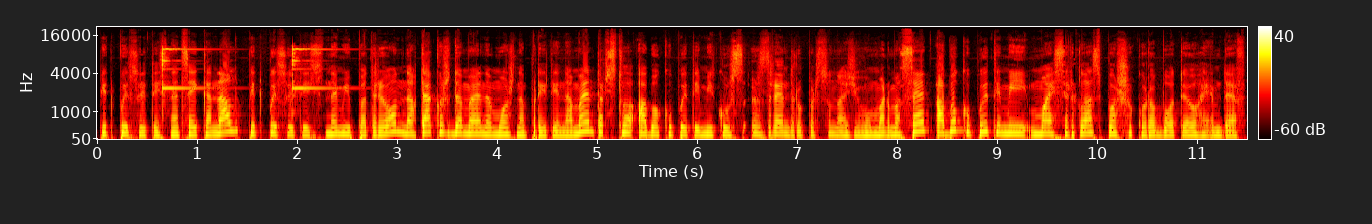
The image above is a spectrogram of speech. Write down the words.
Підписуйтесь на цей канал, підписуйтесь на мій Patreon. Також до мене можна прийти на менторство, або купити мій курс з рендеру персонажів у Marmoset, або купити мій майстер-клас пошуку роботи у геймдев.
